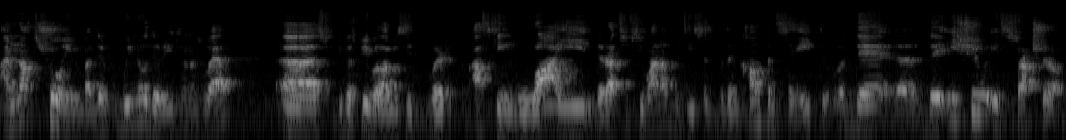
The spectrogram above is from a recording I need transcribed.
I'm not showing, but the, we know the reason as well. uh, because people obviously were asking why the RAD51 of the T cells wouldn't compensate. The, uh, the issue is structural.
